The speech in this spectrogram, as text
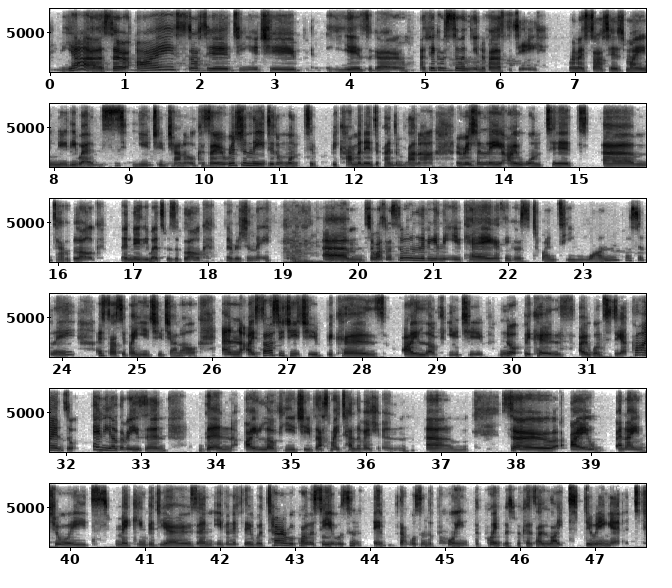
Yeah, so I started YouTube years ago. I think I was still in university when I started my Nulyweds YouTube channel because I originally didn't want to become an independent planner. Originally, I wanted um, to have a blog and Nulyweds was a blog originally. Um, so whilst I was still living in the UK, I think it was 21 possibly, I started my YouTube channel. And I started YouTube because I love YouTube, not because I wanted to get clients or any other reason then I love YouTube. That's my television. Um, so I and I enjoyed making videos, and even if they were terrible quality, it wasn't. It that wasn't the point. The point was because I liked doing it.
